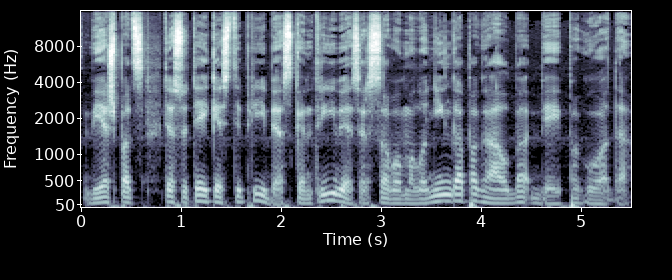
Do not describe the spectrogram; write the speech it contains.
Viešpats te suteikia stiprybės, kantrybės ir savo maloningą pagalbą bei paguodą.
